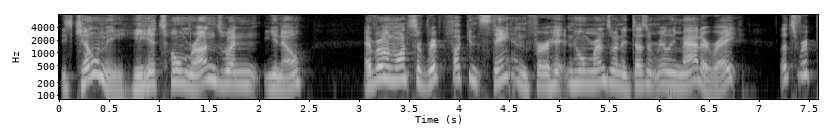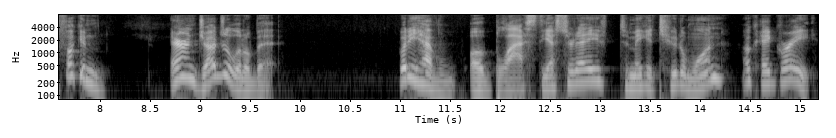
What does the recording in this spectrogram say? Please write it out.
He's killing me. He hits home runs when you know everyone wants to rip fucking Stanton for hitting home runs when it doesn't really matter, right? Let's rip fucking Aaron Judge a little bit. What do you have a blast yesterday to make it two to one? Okay, great.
